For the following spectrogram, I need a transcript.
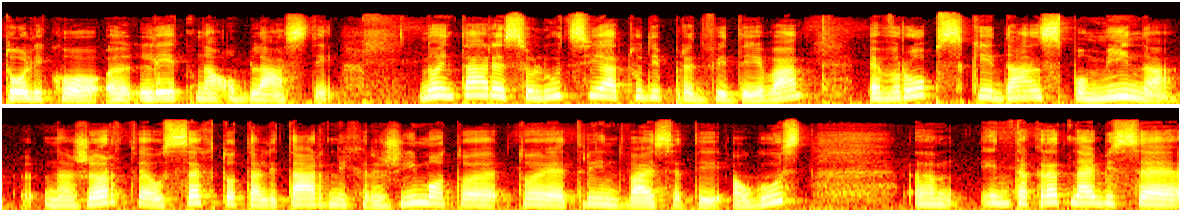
toliko let na oblasti. No, in ta resolucija tudi predvideva evropski dan spomina na žrtve vseh totalitarnih režimov, to je, to je triindvajseti avgust. in takrat naj bi se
